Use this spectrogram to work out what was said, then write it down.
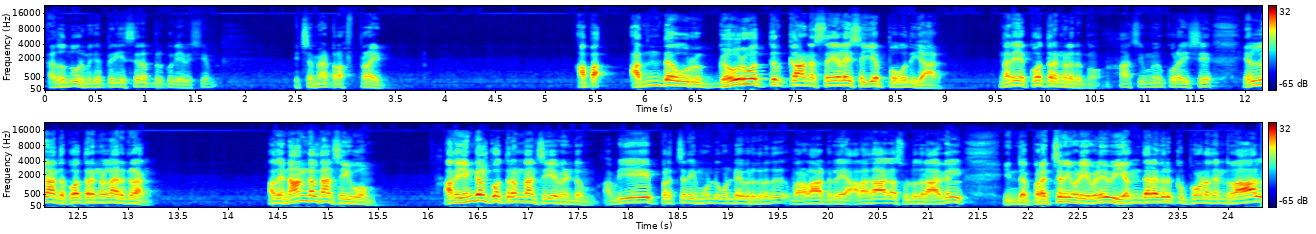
அது வந்து ஒரு மிகப்பெரிய சிறப்பிற்குரிய விஷயம். It's a matter of pride அப்போ அந்த ஒரு கௌரவத்திற்கான செயலை செய்யப்போவது யார்? நிறைய கோத்திரங்கள் இருக்கும். ஹாசிமு குறைஷு எல்லாம் அந்த கோத்திரங்கள்லாம் இருக்கிறாங்க. அதை நாங்கள் தான் செய்வோம். அதை எங்கள் கோத்திரம் தான் செய்ய வேண்டும். அப்படியே பிரச்சனை மூண்டு கொண்டே வருகிறது. வரலாற்றிலே அழகாக சொல்லுகிறார்கள் இந்த பிரச்சனையுடைய விளைவு எந்த அளவிற்கு போனதென்றால்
